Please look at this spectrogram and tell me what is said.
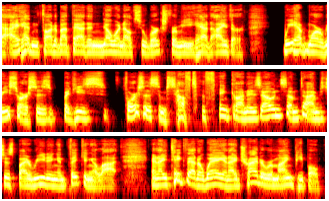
I hadn't thought about that, and no one else who works for me had either we have more resources, but he's forces himself to think on his own sometimes just by reading and thinking a lot. And I take that away and I try to remind people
